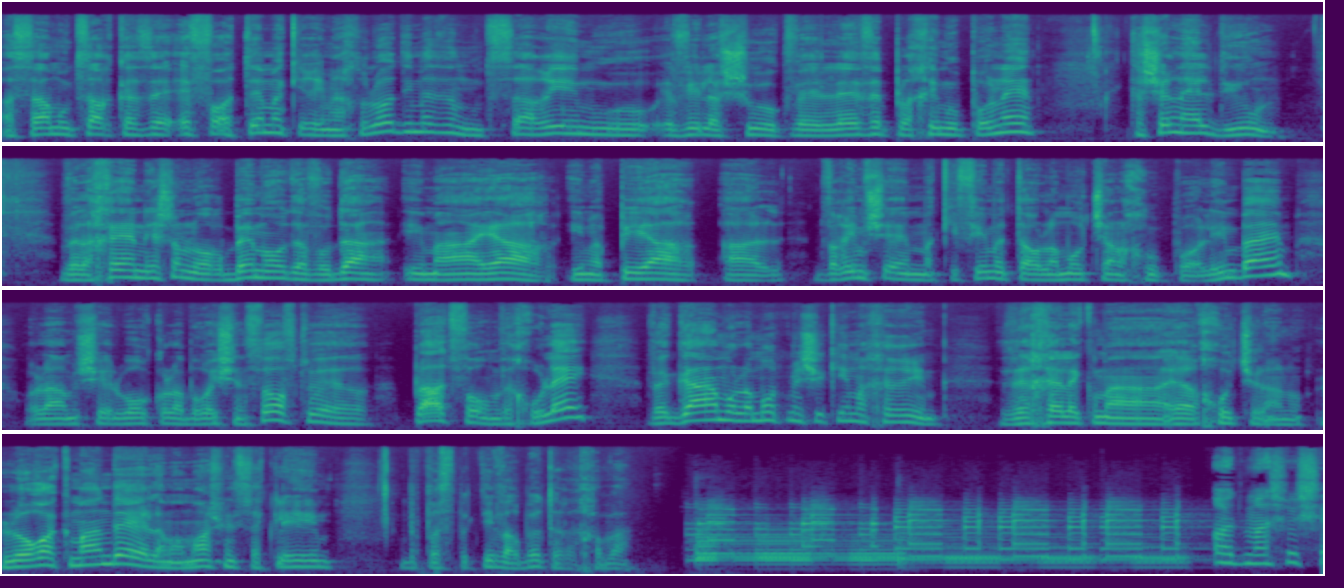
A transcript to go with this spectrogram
עשה מוצר כזה, איפה אתם מכירים? אנחנו לא יודעים איזה מוצרים הוא הביא לשוק ולאיזה פלחים הוא פונה, קשה לנהל דיון. ולכן יש לנו הרבה מאוד עבודה עם ה-IR, עם ה-PR, על דברים שהם מקיפים את העולמות שאנחנו פועלים בהם, עולם של Work Collaboration Software, פלטפורם וכולי, וגם עולמות משיקים אחרים. זה חלק מההיערכות שלנו. לא רק מאנדי, אלא ממש מסתכלים בפרספקטיבה הרבה יותר רחבה. עוד משהו ש...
